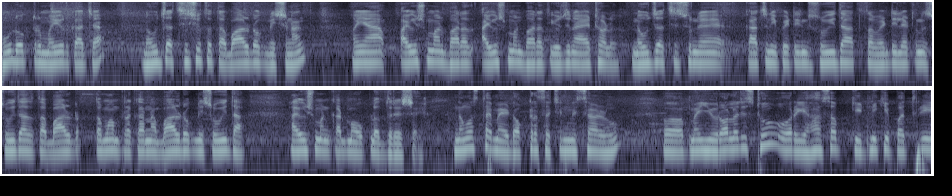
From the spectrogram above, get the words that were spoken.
હું ડૉક્ટર મયુર કાચા નવજાત શિશુ તથા બાળ રોગ નિષ્ણાંત. અહીંયા આયુષ્માન ભારત આયુષ્માન ભારત યોજના હેઠળ નવજાત શિશુને કાચની પેટીની સુવિધા તથા વેન્ટિલેટરની સુવિધા તથા બાળ તમામ પ્રકારના બાળ રોગની સુવિધા આયુષ્માન કાર્ડમાં ઉપલબ્ધ રહેશે. નમસ્તે મેં ડૉક્ટર સચિન મિશ્રાળ હું. मैं यूरोलॉजिस्ट हूँ और यहाँ सब किडनी की पथरी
